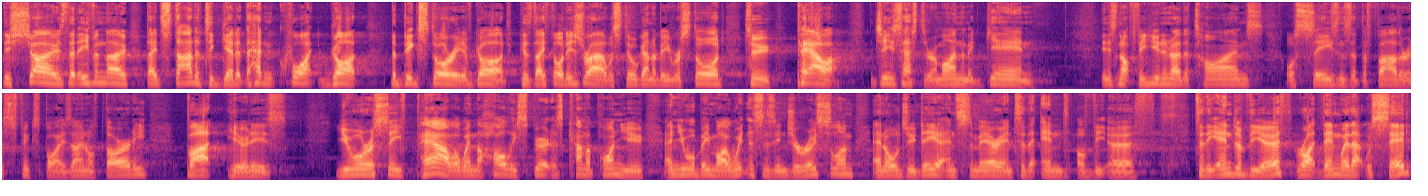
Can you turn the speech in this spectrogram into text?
This shows that even though they'd started to get it, they hadn't quite got the big story of God because they thought Israel was still going to be restored to power. Jesus has to remind them again it is not for you to know the times or seasons that the Father has fixed by his own authority, but here it is you will receive power when the Holy Spirit has come upon you, and you will be my witnesses in Jerusalem and all Judea and Samaria and to the end of the earth. To the end of the earth, right then where that was said,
